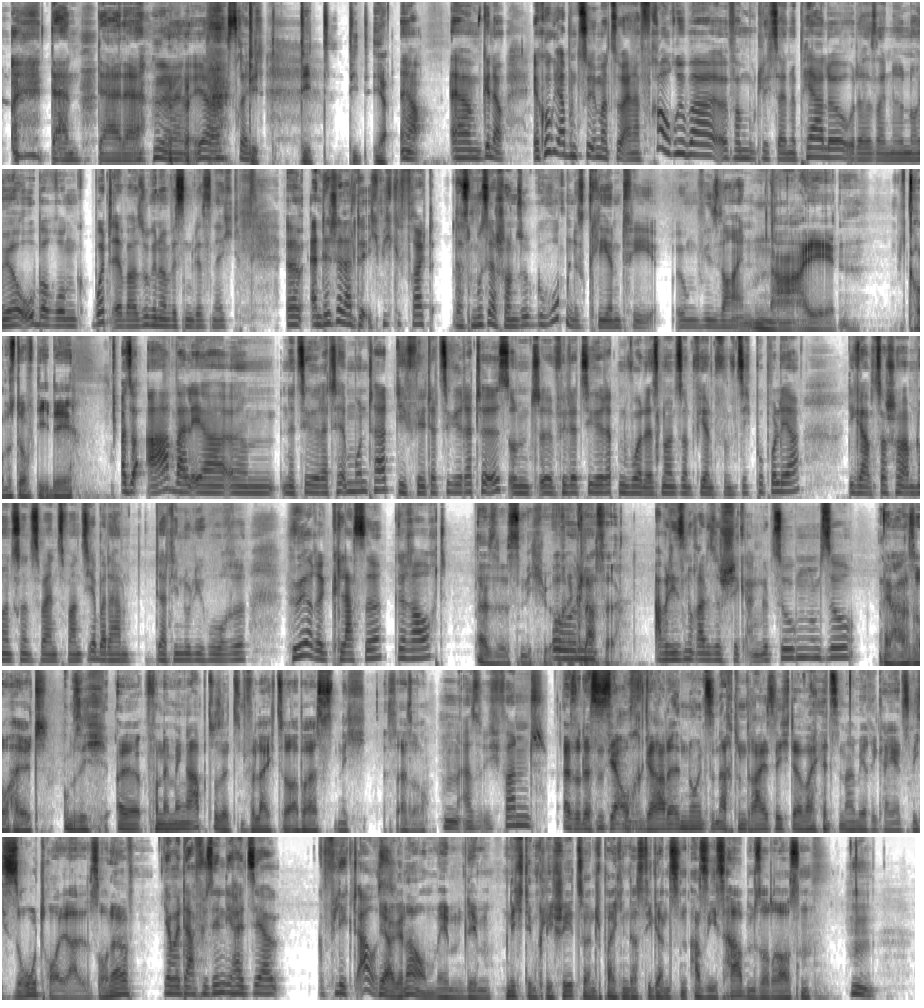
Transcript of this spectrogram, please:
Dann, da, da. Ja, hast recht. Dit, dit, dit, ja. Ja, ähm, genau. Er guckt ab und zu immer zu einer Frau rüber, äh, vermutlich seine Perle oder seine neue Eroberung, whatever, so genau wissen wir es nicht. Äh, an der Stelle hatte ich mich gefragt, das muss ja schon so gehobenes Klientel irgendwie sein. Nein. Wie kommst du auf die Idee? Also A, weil er ähm, eine Zigarette im Mund hat, die Filterzigarette ist und äh, Filterzigaretten wurden erst 1954 populär. Die gab es doch schon ab 1922, aber da, haben, da hat die nur die höhere, höhere Klasse geraucht. Also ist nicht höhere Und- Klasse. Aber die sind noch alle so schick angezogen und so. Ja, also halt, um sich äh, von der Menge abzusetzen vielleicht so, aber es ist nicht, ist also. Hm, also ich fand, Also das ist ja auch gerade in 1938, da war jetzt in Amerika jetzt nicht so toll alles, oder? ja, aber dafür sehen die halt sehr gepflegt aus. Ja, genau, um eben dem, nicht dem Klischee zu entsprechen, dass die ganzen Assis haben so draußen.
